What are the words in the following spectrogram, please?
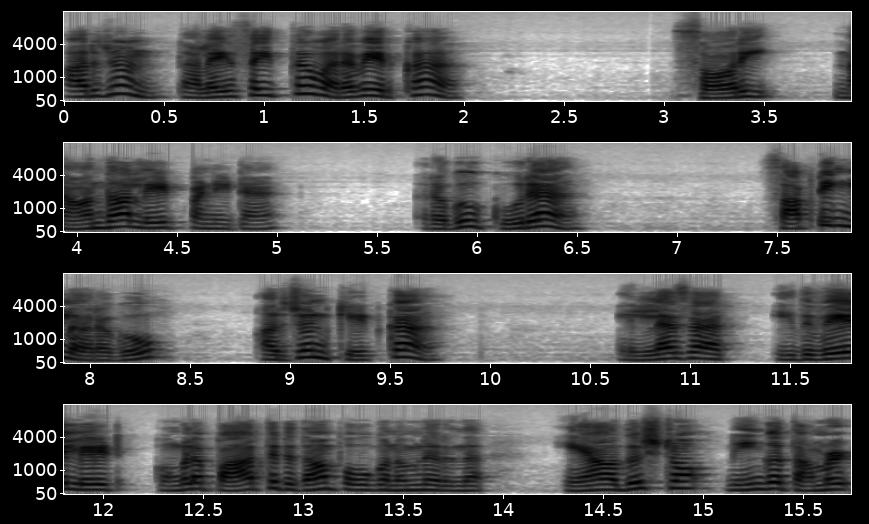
அர்ஜுன் தலையசைத்து வரவேற்க. சாரி நான் தான் லேட் பண்ணிட்டேன். ரகு கூற. சாப்பிட்டீங்களா ரகு? அர்ஜுன் கேட்க. இல்லை சார் இதுவே லேட். உங்களை பார்த்துட்டு தான் போகணும்னு இருந்தேன். என் அதிர்ஷ்டம் நீங்கள் தமிழ்.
